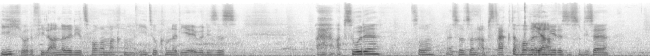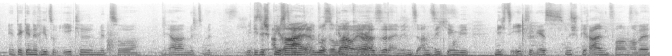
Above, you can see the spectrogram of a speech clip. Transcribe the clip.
ich oder viele andere, die jetzt Horror machen. Ito kommt halt eher über dieses äh, Absurde, so, also so ein abstrakter Horror Ja. irgendwie. Das ist so dieser, der generiert so Ekel mit so, ja, mit, mit Wie diese Spiralen, einfach. nur so genau, mag. ja. Ja. In, an sich irgendwie nichts Ekliges, eine Spiralenform, aber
